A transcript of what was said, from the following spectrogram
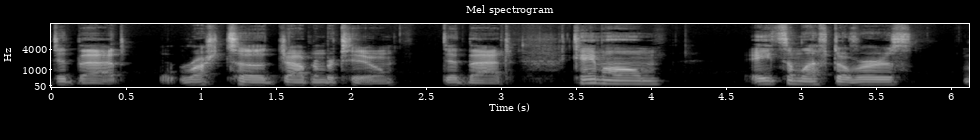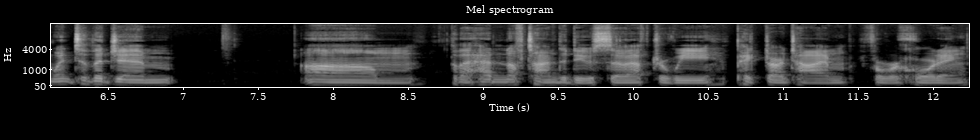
did that. Rushed to job number two, did that. Came home, ate some leftovers, went to the gym. Um, because I had enough time to do so after we picked our time for recording.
